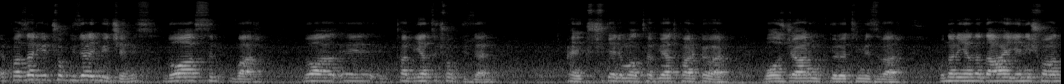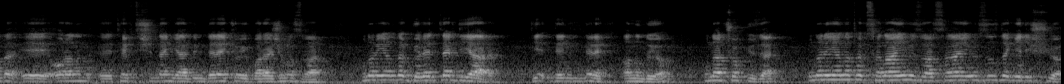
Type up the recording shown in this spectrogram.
E, Pazar yeri çok güzel bir ilçemiz. Doğası var, doğa, e, tabiatı çok güzel. E, Küçük Elmalı Tabiat Parkı var, Bozcaarmut Göleti'miz var. Bunların yanında daha yeni şu anda e, oranın e, teftişinden geldiğim Dereköy Barajımız var. Bunların yanında Göletler Diyarı denilerek anılıyor. Bunlar çok güzel. Bunların yanında tabii sanayimiz var. Sanayimiz hızla gelişiyor.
